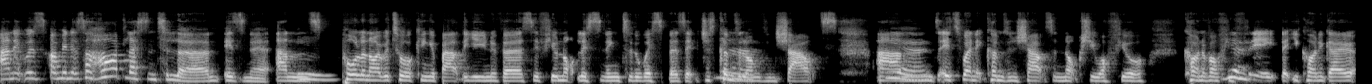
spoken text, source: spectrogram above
And it was, I mean, it's a hard lesson to learn, isn't it? And mm. Paul and I were talking about the universe. If you're not listening to the whispers, it just comes yeah. along and shouts. And yeah. it's when it comes and shouts and knocks you off your kind of off your feet that you kind of go,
